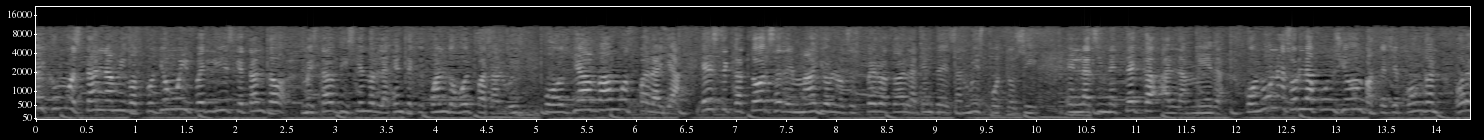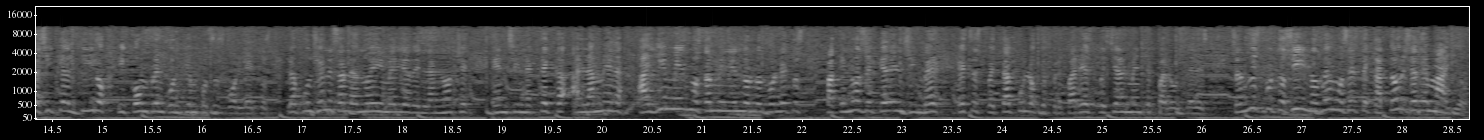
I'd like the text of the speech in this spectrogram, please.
Ay, ¿cómo están amigos? Pues yo muy feliz que tanto me está diciendo la gente que cuando voy para San Luis, pues ya vamos para allá. Este 14 de mayo los espero a toda la gente de San Luis Potosí, en la Cineteca Alameda, con una sola función para que se pongan ahora sí que al tiro y compren con tiempo sus boletos. La función es a las nueve y media de la noche en Cineteca Alameda. Allí mismo están vendiendo los boletos para que no se queden sin ver este espectáculo que preparé especialmente para ustedes. San Luis Potosí, nos vemos este 14 de mayo.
